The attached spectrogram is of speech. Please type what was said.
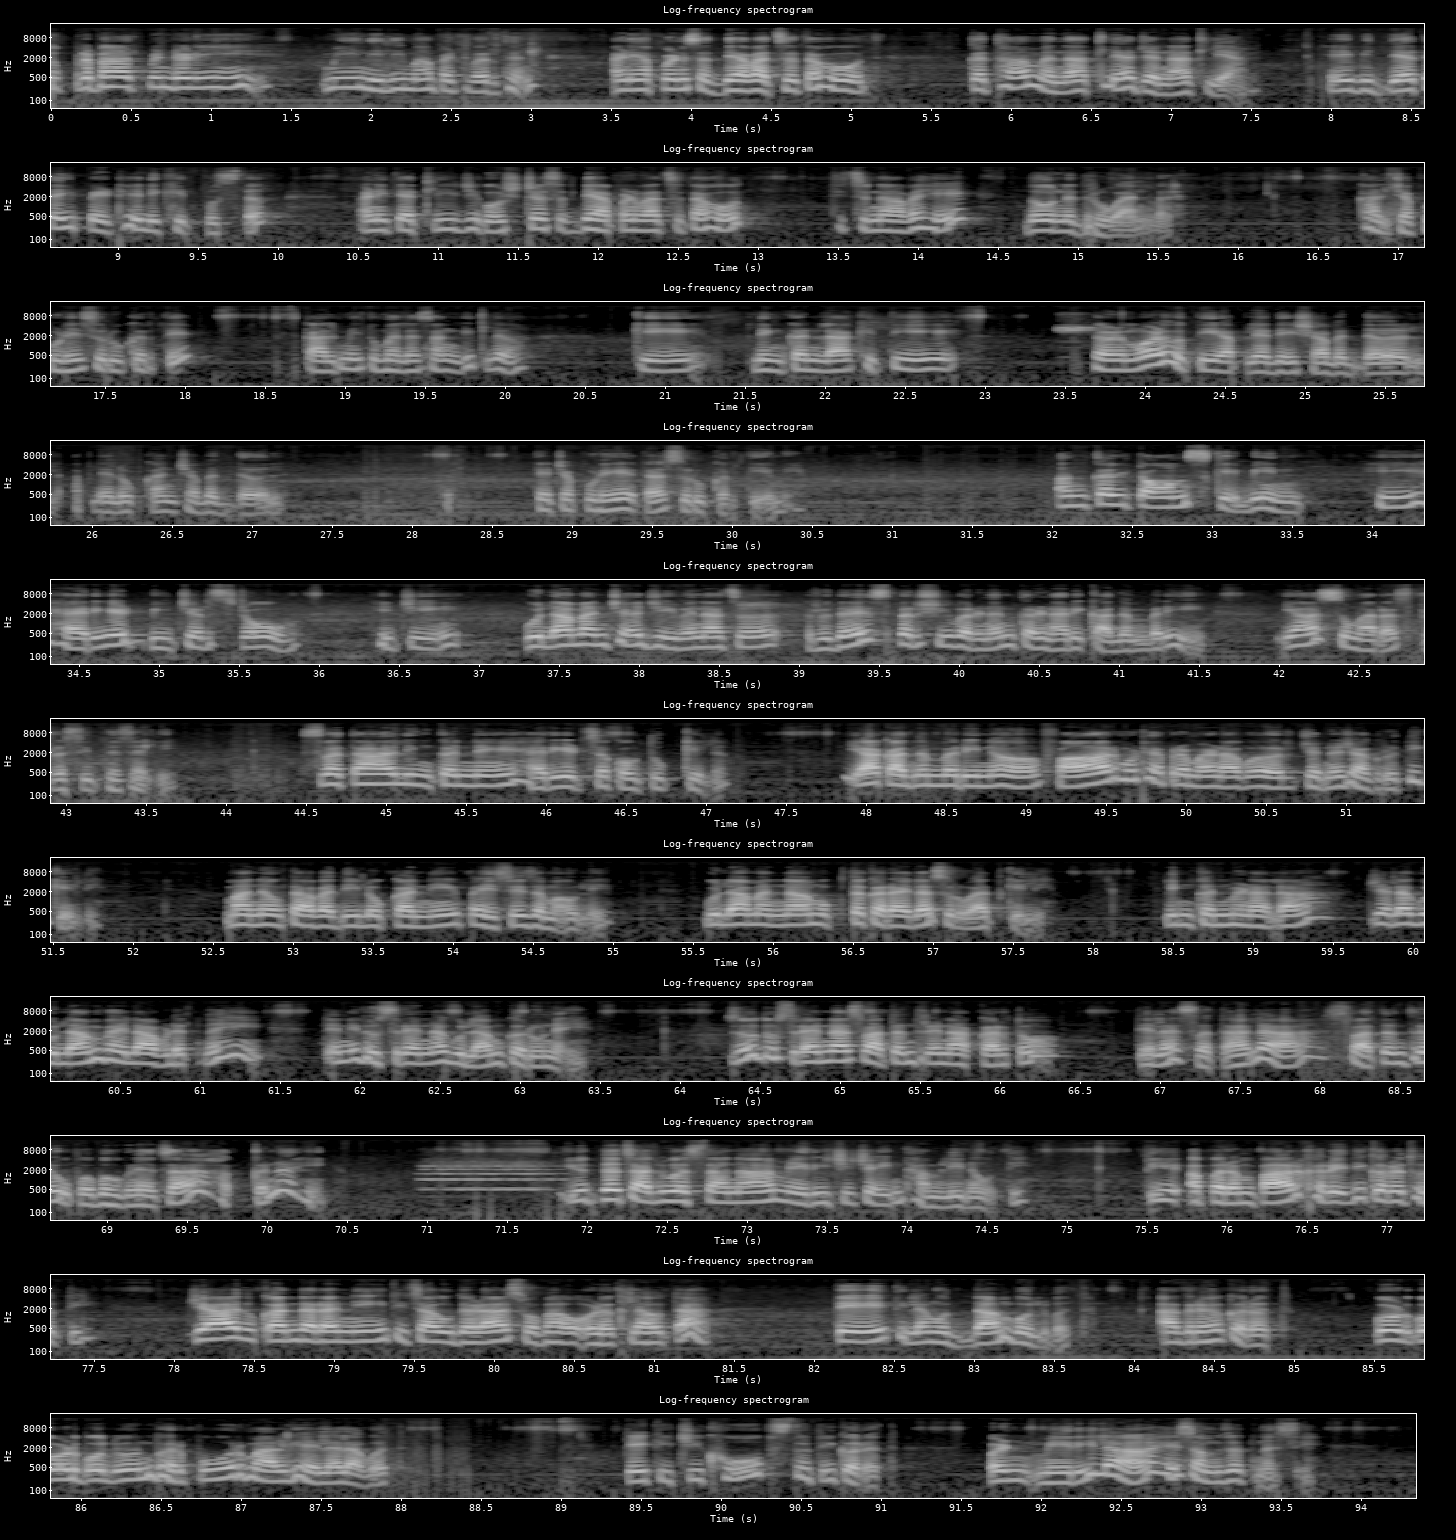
सुप्रभात मंडळी. मी निलिमा पटवर्धन आणि आपण सध्या वाचत आहोत कथा मनातल्या जनातल्या. हे विद्याताई पेठे लिखित पुस्तक आणि त्यातली जी गोष्ट सध्या आपण वाचत आहोत तिचं नाव आहे दोन ध्रुवांवर. कालच्या पुढे सुरू करते. काल मी तुम्हाला सांगितलं की लिंकनला किती तळमळ होती आपल्या देशाबद्दल आपल्या लोकांच्याबद्दल. त्याच्या पुढे आता सुरू करते मी. अंकल टॉम्स केबिन ही हॅरिएट बीचर स्टोव हिची गुलामांच्या जीवनाचं हृदयस्पर्शी वर्णन करणारी कादंबरी या सुमारास प्रसिद्ध झाली. स्वतः लिंकनने हॅरिएटचं कौतुक केलं. या कादंबरीनं फार मोठ्या प्रमाणावर जनजागृती केली. मानवतावादी लोकांनी पैसे जमावले. गुलामांना मुक्त करायला सुरुवात केली. लिंकन म्हणाला ज्याला गुलाम व्हायला आवडत नाही त्यांनी दुसऱ्यांना गुलाम करू नये. जो दुसऱ्यांना स्वातंत्र्य नाकारतो त्याला स्वतःला स्वातंत्र्य उपभोगण्याचा हक्क नाही. युद्ध चालू असताना मेरीची चैन थांबली नव्हती. ती अपरंपार खरेदी करत होती. ज्या दुकानदारांनी तिचा उधळा स्वभाव ओळखला होता ते तिला मुद्दाम बोलवत आग्रह करत गोड गोड बोलून भरपूर माल घ्यायला लावत. ते तिची खूप स्तुती करत. पण मेरीला हे समजत नसे.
